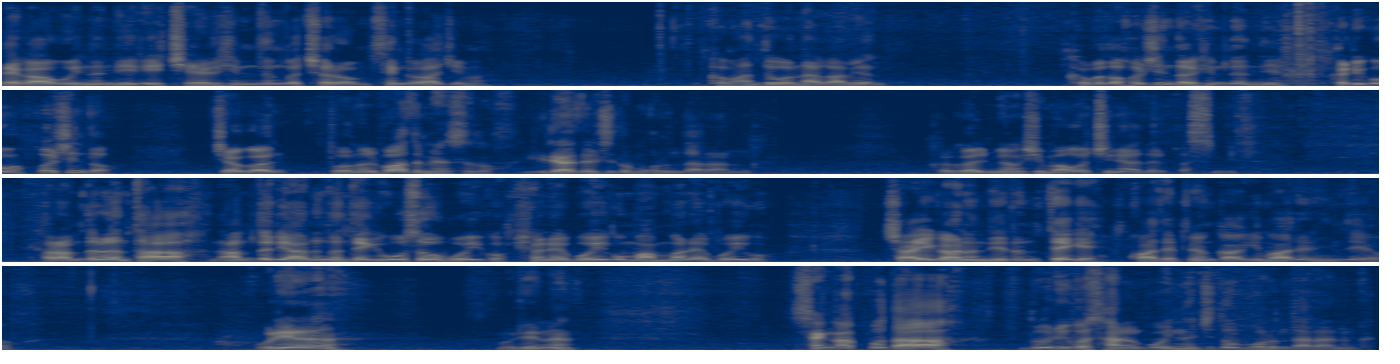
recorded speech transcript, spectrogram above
내가 하고 있는 일이 제일 힘든 것처럼 생각하지만 그만두고 나가면 그보다 훨씬 더 힘든 일 그리고 훨씬 더 적은 돈을 받으면서도 일해야 될지도 모른다라는 거 그걸 명심하고 지내야 될 것 같습니다. 사람들은 다 남들이 하는 건 되게 우스워 보이고 편해 보이고 만만해 보이고 자기가 하는 일은 되게 과대평가하기 마련인데요. 우리는 우리는 생각보다 누리고 살고 있는지도 모른다라는 거.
